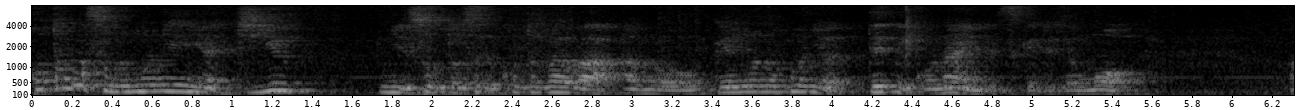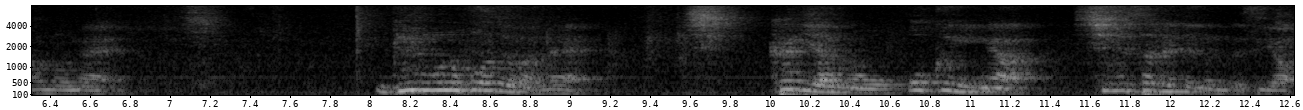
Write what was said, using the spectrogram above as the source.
言葉そのものには自由に相当する言葉はあの言語の方には出てこないんですけれどもあのね言語の方ではねしっかりあの奥義が示されてるんですよ。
